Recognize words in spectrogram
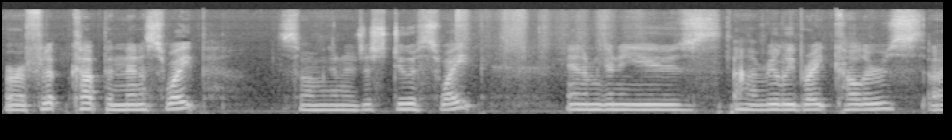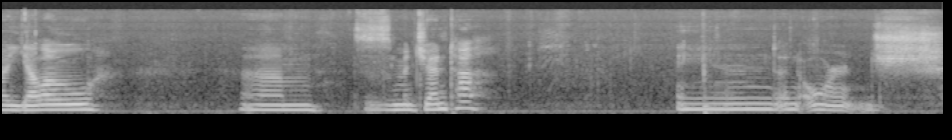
or a flip cup and then a swipe, so I'm going to just do a swipe. And I'm going to use uh, really bright colors, uh, yellow, um, this is magenta, and an orange.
